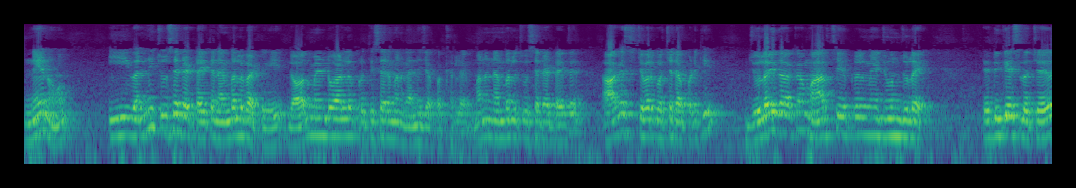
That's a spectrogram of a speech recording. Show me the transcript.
నేను ఇవన్నీ చూసేటట్టయితే నెంబర్లు బట్టి గవర్నమెంట్ వాళ్ళు ప్రతిసారి మనకు అన్ని చెప్పక్కర్లేదు. మన నెంబర్లు చూసేటట్టయితే ఆగస్ట్ చివరికి వచ్చేటప్పటికి జూలై దాకా March April May June July ఎన్ని కేసులు వచ్చాయో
